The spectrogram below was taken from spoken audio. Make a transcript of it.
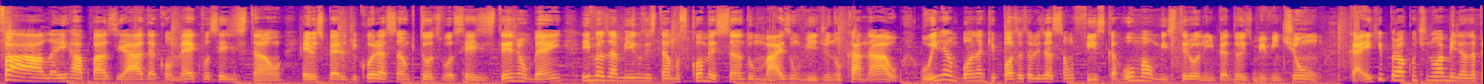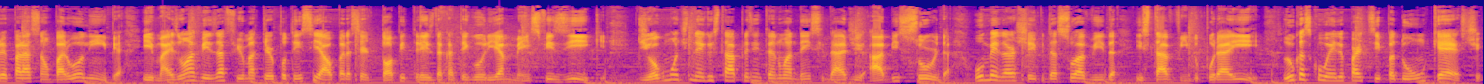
Fala aí rapaziada, como é que vocês estão? Eu espero de coração que todos vocês estejam bem e meus amigos estamos começando mais um vídeo no canal. William Bona que posta atualização física rumo ao Mr. Olímpia 2021. Kaique Pro continua milhão na preparação para o Olímpia e mais uma vez afirma ter potencial para ser top 3 da categoria Men's Physique. Diogo Montenegro está apresentando uma densidade absurda, o melhor shape da sua vida está vindo por aí. Lucas Coelho participa do Uncast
